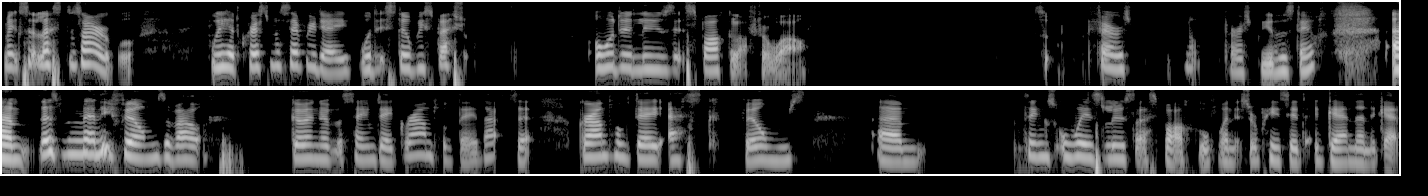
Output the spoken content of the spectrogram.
makes it less desirable. If we had Christmas every day, would it still be special? Or would it lose its sparkle after a while? So Ferris not Ferris Bueller's Day Off. Um, there's many films about going over the same day. Groundhog Day, that's it. Groundhog Day esque films. Um, things always lose their sparkle when it's repeated again and again.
